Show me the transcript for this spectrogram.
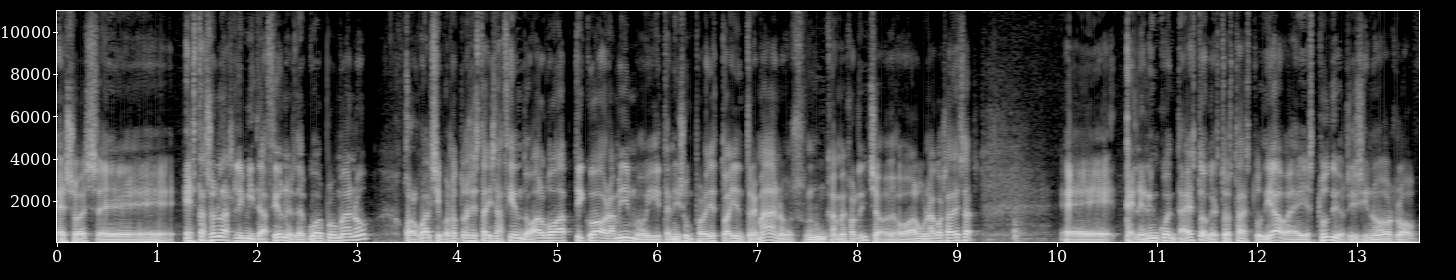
eso es. Eh, estas son las limitaciones del cuerpo humano Con lo cual, si vosotros estáis haciendo algo áptico ahora mismo y tenéis un proyecto ahí entre manos, nunca mejor dicho, o alguna cosa de esas, eh, tener en cuenta esto, que esto está estudiado, hay estudios, y si no os, lo,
